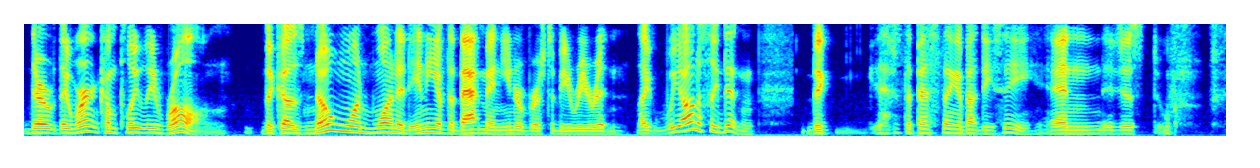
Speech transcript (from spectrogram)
They're they weren't completely wrong because no one wanted any of the Batman universe to be rewritten. Like we honestly didn't. It was the best thing about DC, and it just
